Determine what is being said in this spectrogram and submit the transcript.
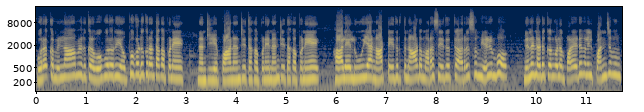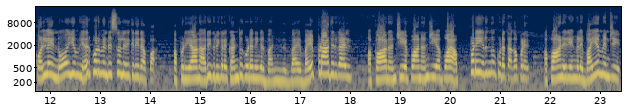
உறக்கம் இல்லாமல் இருக்கிற ஒவ்வொருவரையும் ஒப்பு கொடுக்கிறோம் தகப்பனே. நன்றி அப்பா நன்றி தகப்பனே நன்றி தகப்பனே. ஹாலே லூயா நாட்டை எதிர்த்து நாடும் அரசு எதிர்த்து அரசும் எழும்போம். நிலநடுக்கங்களும் பல இடங்களில் பஞ்சமும் கொள்ளை நோயும் ஏற்படும் என்று சொல்லியிருக்கிறீர் அப்பா. அப்படியான அறிகுறிகளை கண்டு கூட நீங்கள் பன்- பய- பயப்படாதீர்கள். அப்பா நன்றி அப்பா நன்றி அப்பா. அப்படி இருந்தும் கூட தகப்பனே அப்பா நீர் எங்களை பயம் இன்றி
